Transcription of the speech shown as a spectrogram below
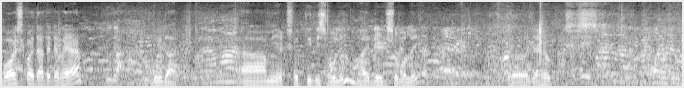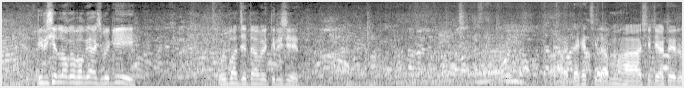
বয়স কয় দাঁত এটা ভাইয়া? দুই দাঁত। আমি একশো তিরিশ বলি, ভাই দেড়শো বলে। তো যাই হোক, তিরিশের লগে ভগে আসবে কি? ওই পার যেতে হবে তিরিশের। দেখাচ্ছিলাম হা- সিটিহাটের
